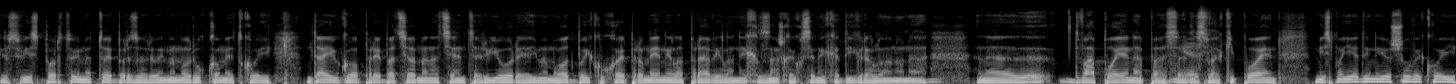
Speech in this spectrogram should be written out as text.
I u svih sportovima to je brzo. Imamo rukomet koji daju go, prebace odmah na centar, jure, imamo odbojku koja je promenila pravila, neka, znaš kako se nekad igralo ono, na, na dva poena, pa sad yes. svaki poen. Mi smo jedini još uvek koji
